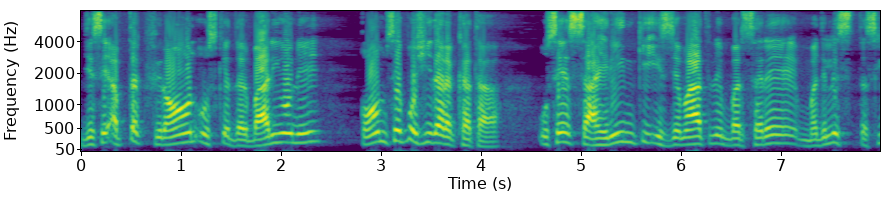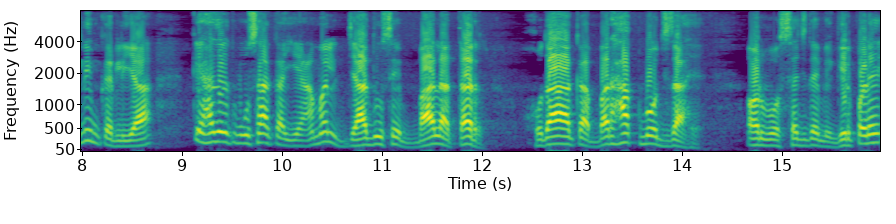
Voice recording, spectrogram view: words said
جسے اب تک فرعون اس کے درباریوں نے قوم سے پوشیدہ رکھا تھا، اسے ساحرین کی اس جماعت نے برسر مجلس تسلیم کر لیا کہ حضرت موسیٰ کا یہ عمل جادو سے بالا تر خدا کا برحق معجزہ ہے اور وہ سجدے میں گر پڑے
